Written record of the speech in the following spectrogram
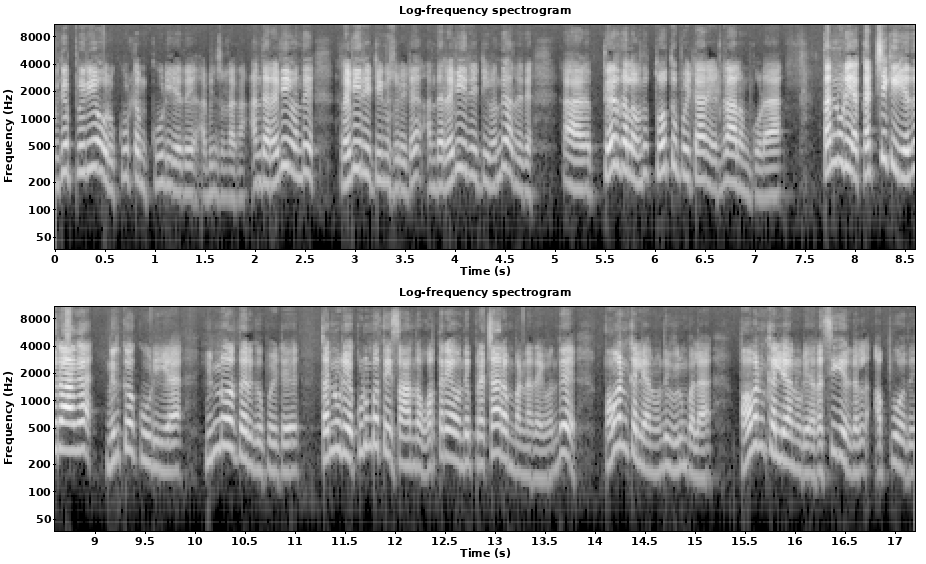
மிகப்பெரிய ஒரு கூட்டம் கூடியது அப்படின்னு சொல்கிறாங்க அந்த ரவி வந்து ரவி ரெட்டின்னு சொல்லிட்டு அந்த ரவி ரெட்டி வந்து அந்த தேர்தலில் வந்து தோற்று போயிட்டார் என்றாலும் கூட தன்னுடைய கட்சிக்கு எதிராக நிற்கக்கூடிய இன்னொருத்தருக்கு போயிட்டு தன்னுடைய குடும்பத்தை சார்ந்த ஒருத்தரைய வந்து பிரச்சாரம் பண்ணதை வந்து பவன் கல்யாண் வந்து விரும்பலை. பவன் கல்யாணுடைய ரசிகர்கள் அப்போது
